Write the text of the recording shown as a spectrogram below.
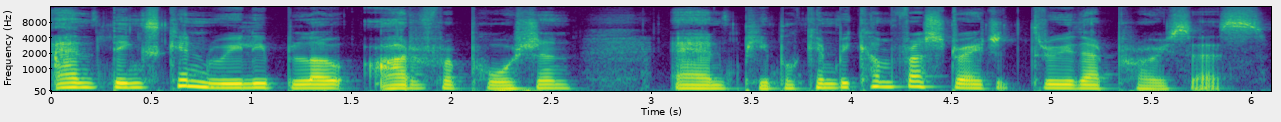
And things can really blow out of proportion and people can become frustrated through that process.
